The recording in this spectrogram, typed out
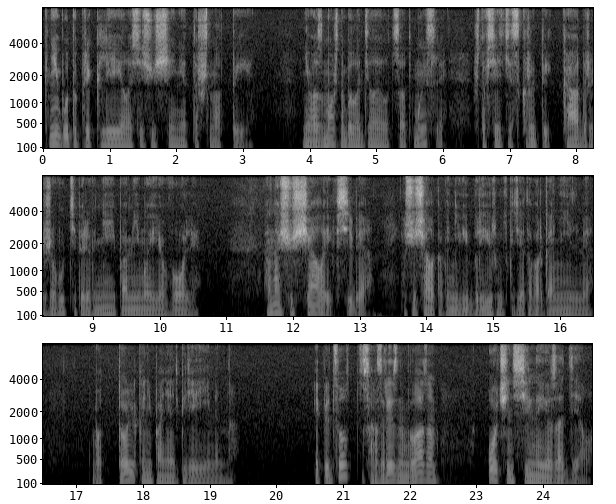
к ней будто приклеилось ощущение тошноты. Невозможно было делаться от мысли, что все эти скрытые кадры живут теперь в ней помимо ее воли. Она ощущала их в себе, ощущала, как они вибрируют где-то в организме. Вот только не понять, где именно. Эпизод с разрезанным глазом очень сильно ее задел.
